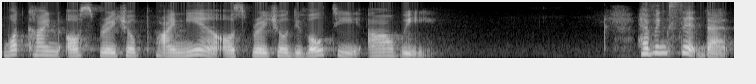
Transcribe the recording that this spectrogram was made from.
what kind of spiritual pioneer or spiritual devotee are we? Having said that,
